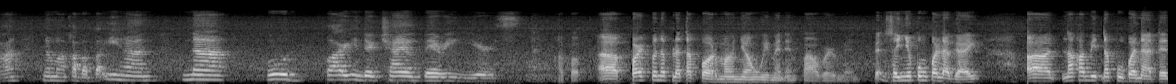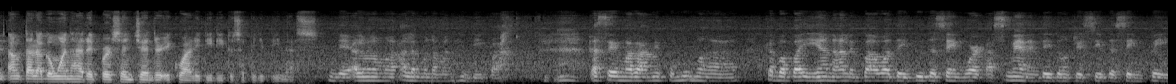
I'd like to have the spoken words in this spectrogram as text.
ha ng mga kababaihan na who are in their childbearing years. Apo. Ah, part po na plataforma niyo ang women empowerment. Sa inyo pong palagay, ah, nakamit na po ba natin ang talagang 100% gender equality dito sa Pilipinas? Hindi, alam mo naman, alam mo naman hindi pa. Kasi marami po mga kababaihan na halimbawa they do the same work as men and they don't receive the same pay.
